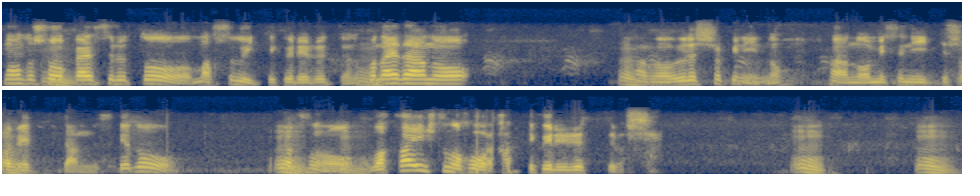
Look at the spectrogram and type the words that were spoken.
もう本当紹介すると、まあ、すぐ行ってくれるっていうの、うん。この間、あの、あ。あの、漆職人のあのお店に行って喋ったんですけど、うん、なんかその、うん、若い人の方が買ってくれるって言ってました。うん、うん。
